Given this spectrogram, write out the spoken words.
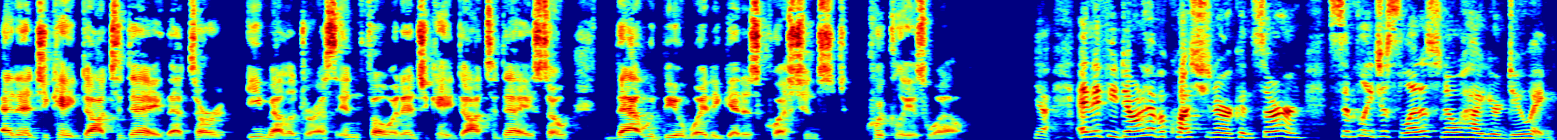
at educate.today. That's our email address, info at educate.today. So that would be a way to get his questions quickly as well. Yeah. And if you don't have a question or a concern, simply just let us know how you're doing.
